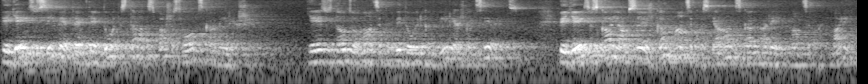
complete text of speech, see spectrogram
Pie Jēzus sievietēm tiek dotas tādas pašas lomas kā vīriešiem. Jēzus daudzo mācekļu vidū ir gan vīrieši, gan sievietes. Pie Jēzus kājām sēž gan māceklis Jānis, gan arī mācekle Marija.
